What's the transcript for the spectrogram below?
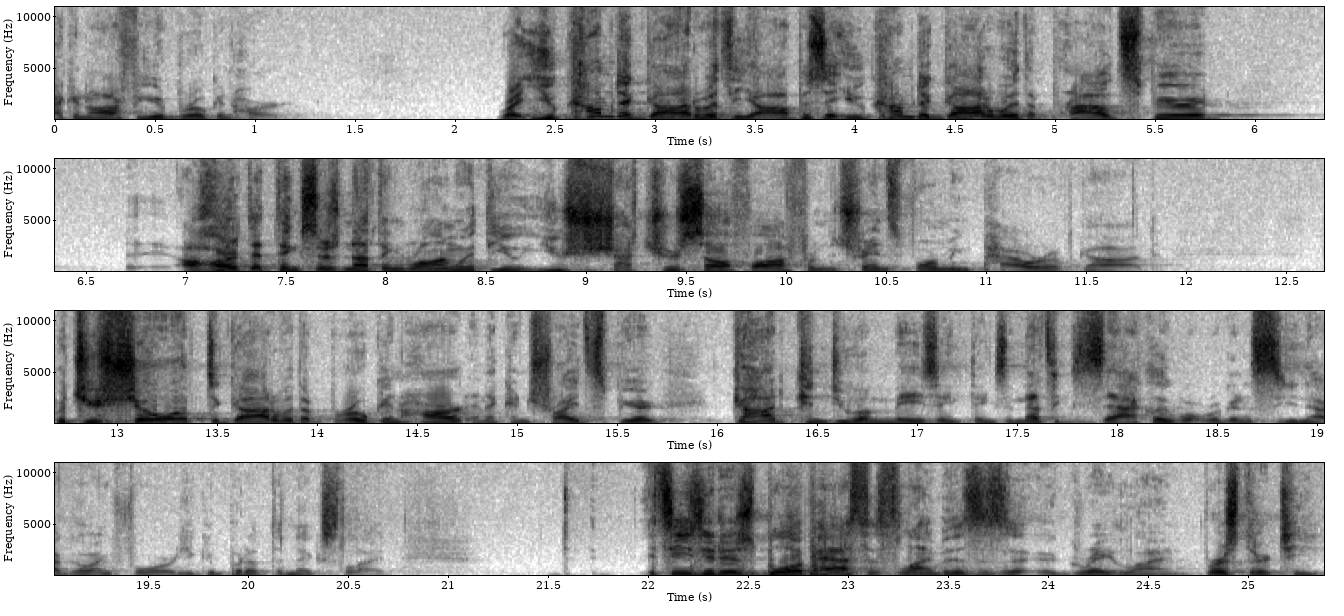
I can offer you a broken heart. Right? You come to God with the opposite. You come to God with a proud spirit, a heart that thinks there's nothing wrong with you. You shut yourself off from the transforming power of God. But you show up to God with a broken heart and a contrite spirit, God can do amazing things. And that's exactly what we're going to see now going forward. You can put up the next slide. It's easy to just blow past this line, but this is a great line. Verse 13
